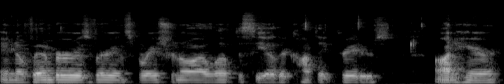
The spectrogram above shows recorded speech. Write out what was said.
in November. It was very inspirational. I love to see other content creators on here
